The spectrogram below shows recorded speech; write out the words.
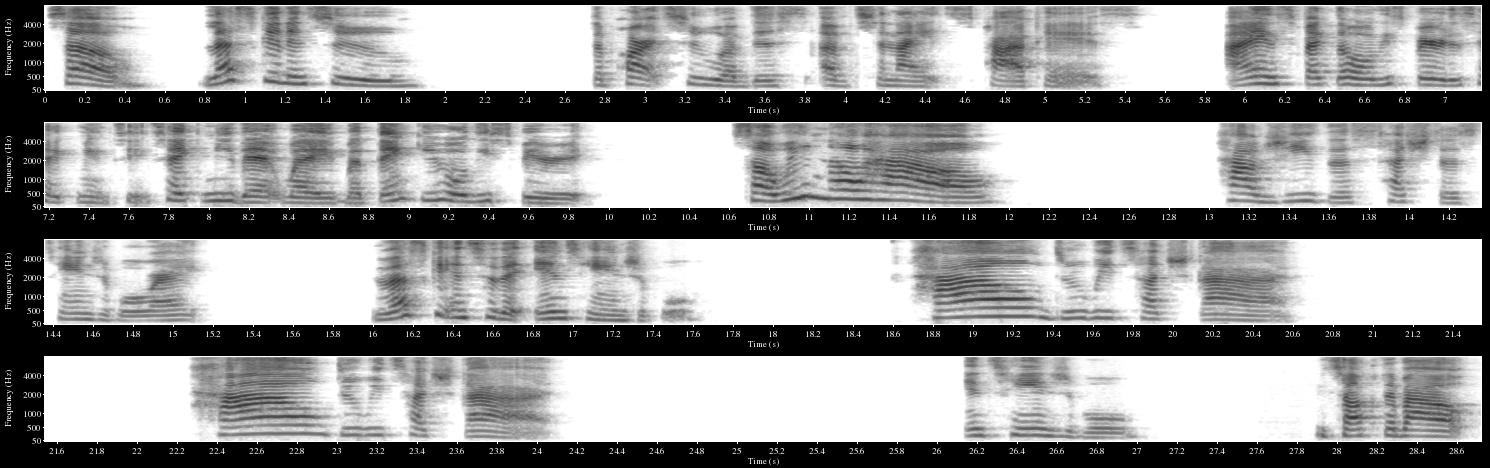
So let's get into the part two of this of tonight's podcast. I expect the Holy Spirit to take me to take me that way, but thank you, Holy Spirit. So we know how how Jesus touched us tangible, right? Let's get into the intangible. How do we touch God? How do we touch God? Intangible. We talked about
